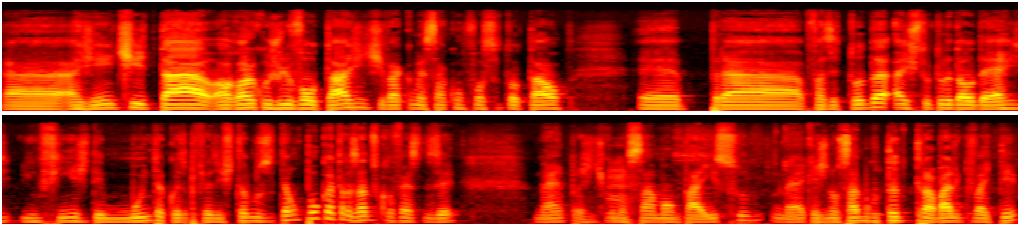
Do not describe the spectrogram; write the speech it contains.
A, a gente tá. Agora que o Júlio voltar, a gente vai começar com força total é, para fazer toda a estrutura da ODR. Enfim, a gente tem muita coisa pra fazer. Estamos até um pouco atrasados, confesso dizer, né? Pra gente começar a montar isso, né? Que a gente não sabe o tanto trabalho que vai ter.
